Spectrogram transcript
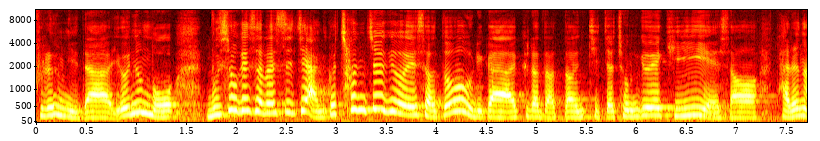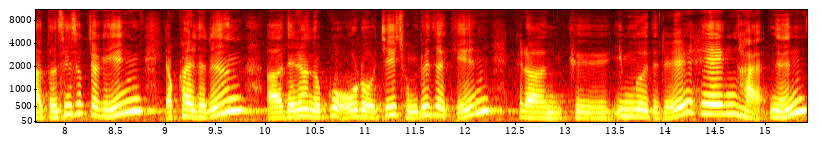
부릅니다. 요는 뭐 무속에서만 쓰지 않고 천주교에서도 우리가 그런 어떤 진짜 종교의 기위에서 다른 어떤 세속적인 역할들은 어, 내려놓고 오로지 종교적인 그런 그 임무들을 행하는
